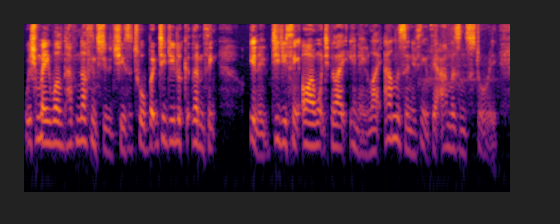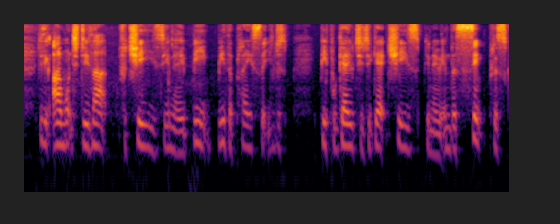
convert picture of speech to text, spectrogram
which may well have nothing to do with cheese at all. But did you look at them and think, you know, did you think, oh, I want to be like, you know, like Amazon? You think of the Amazon story? Do you think I want to do that for cheese? You know, be be the place that you just people go to to get cheese. You know, in the simplest,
